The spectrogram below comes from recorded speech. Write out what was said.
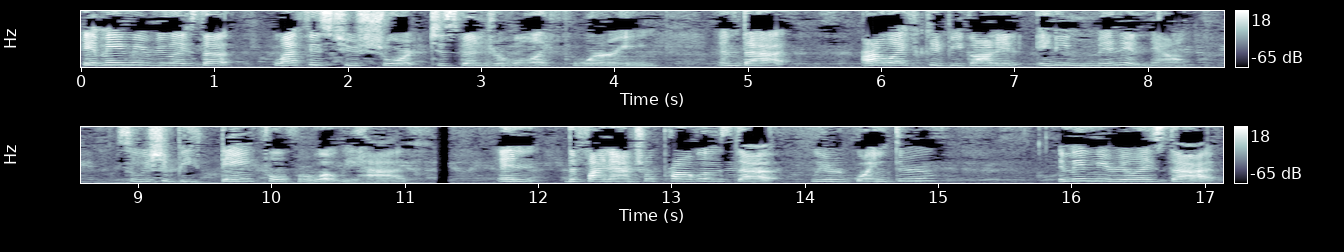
it made me realize that life is too short to spend your whole life worrying, and that our life could be gone in any minute now. So we should be thankful for what we have. And the financial problems that we were going through, it made me realize that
